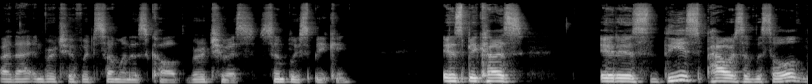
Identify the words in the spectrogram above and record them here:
are that in virtue of which someone is called virtuous, simply speaking, is because it is these powers of the soul,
